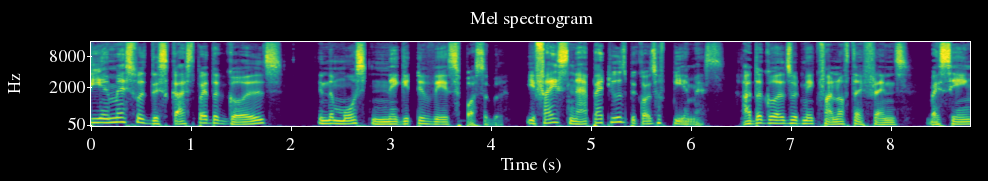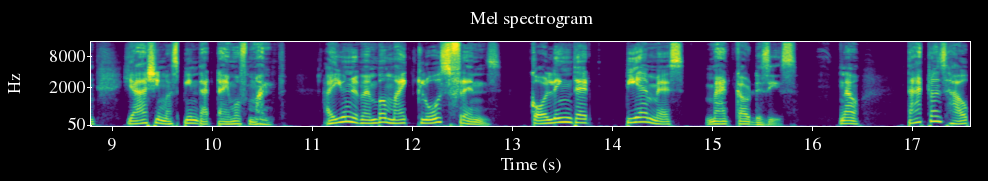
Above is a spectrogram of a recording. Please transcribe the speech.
PMS was discussed by the girls in the most negative ways possible. If I snap at you, it's because of PMS. Other girls would make fun of their friends by saying, Yeah, she must be in that time of month. I even remember my close friends calling their PMS mad cow disease. Now, that was how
